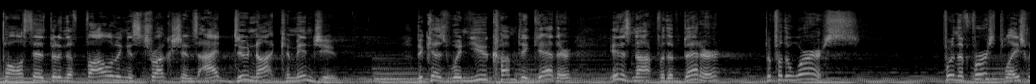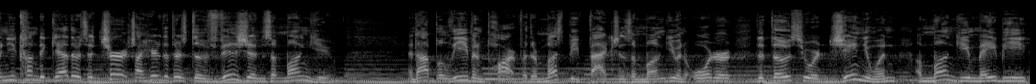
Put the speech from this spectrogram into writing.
Paul says, But in the following instructions, I do not commend you, because when you come together, it is not for the better, but for the worse. For in the first place, when you come together as a church, I hear that there's divisions among you. And I believe in part, for there must be factions among you in order that those who are genuine among you may be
